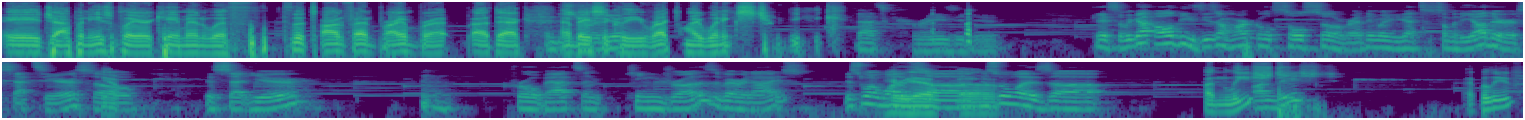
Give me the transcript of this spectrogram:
a Japanese player came in with the Donphan Prime uh, deck and, and basically you? wrecked my winning streak. That's crazy, dude. Okay, so we got all these. These are Heart Gold Soul Silver. I think we can get to some of the other sets here. So yep. this set here, Crobats and Kingdras, very nice. This one was have, uh, uh, this one was uh, Unleashed. Unleashed, I believe.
